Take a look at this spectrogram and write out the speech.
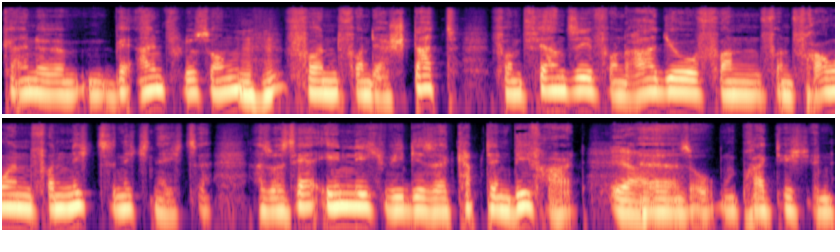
keine Beeinflussung mhm. von, von der Stadt, vom Fernsehen, von Radio, von, von Frauen, von nichts, nichts, nichts. Also sehr ähnlich wie diese Captain Beefheart. Ja. Äh, so praktisch in,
